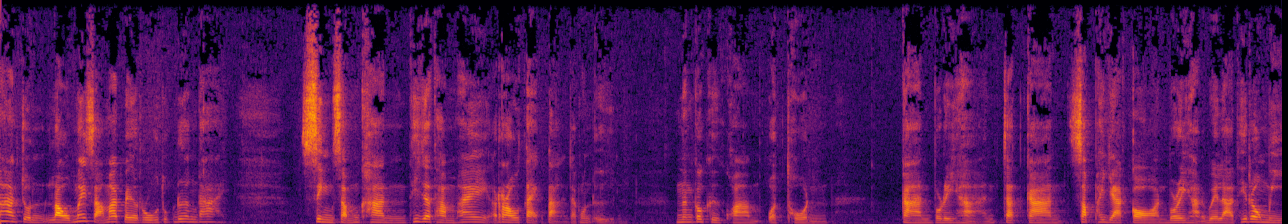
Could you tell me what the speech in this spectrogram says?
มากๆ จนเราไม่สามารถไปรู้ทุกเรื่องได้ สิ่งสำคัญที่จะทำให้เราแตกต่างจากคนอื่น นั่นก็คือความอดทน การบริหารจัดการทรัพยากร บริหารเวลาที่เรามี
